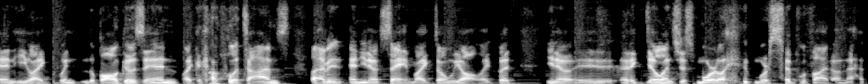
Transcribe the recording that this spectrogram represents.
and he like when the ball goes in like a couple of times. I mean, and you know, same like don't we all like? But you know, eh, I think Dillon's just more like more simplified on that.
